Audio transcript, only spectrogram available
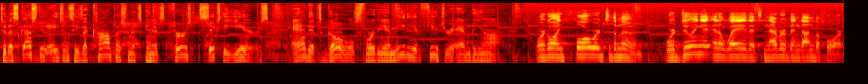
to discuss the agency's accomplishments in its first 60 years and its goals for the immediate future and beyond. We're going forward to the moon. We're doing it in a way that's never been done before.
